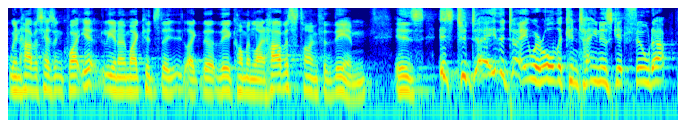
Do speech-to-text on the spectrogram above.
when harvest hasn't quite yet. You know, my kids, they, like the, their common line, harvest time for them is, is today the day where all the containers get filled up?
